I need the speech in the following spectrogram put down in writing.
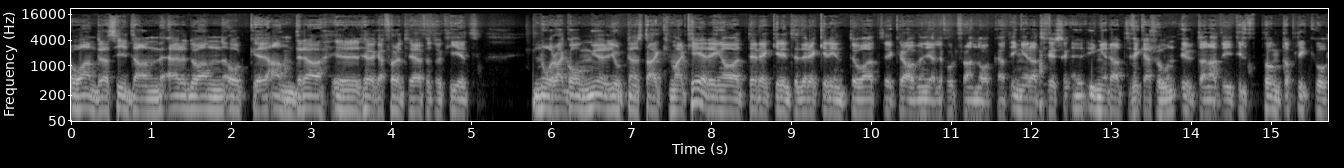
å andra sidan Erdogan och andra höga företrädare för Turkiet några gånger gjort en stark markering av att det räcker inte, det räcker inte och att kraven gäller fortfarande och att ingen, ratific ingen ratifikation utan att vi till punkt och prick och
